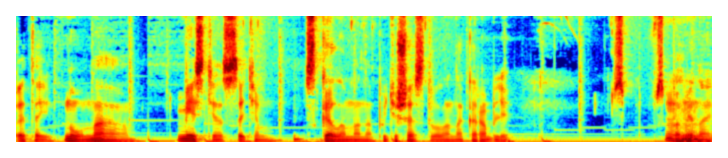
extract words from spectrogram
этой, ну, на месте с этим, с Кэллом она путешествовала на корабле. Вс- Вспоминай.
